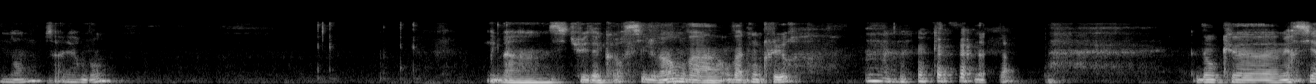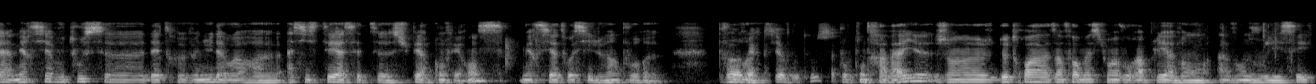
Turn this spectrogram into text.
Non, ça a l'air bon. Eh ben, si tu es d'accord, Sylvain, on va, on va conclure. Donc, euh, merci, à, merci à vous tous euh, d'être venus, d'avoir euh, assisté à cette superbe conférence. Merci à toi, Sylvain, pour merci à vous tous. Pour ton travail. J'ai deux, trois informations à vous rappeler avant, avant de vous laisser.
